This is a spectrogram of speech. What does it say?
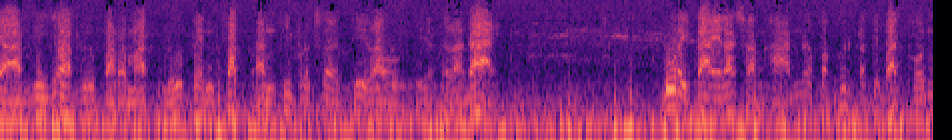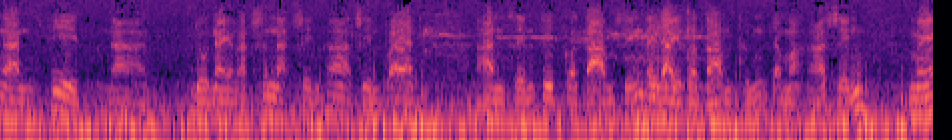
ยามที่ยอดหรือปรมัตหรือเป็นทรัพย์อันที่ประเสริฐที่เราเสียสละได้ด้วยกายและสังขารเรื่องประพฤติปฏิบัติผลงานที่นา อยู่ในลักษณะสินห้าสินแปดอันสินสิบก็ตามสินใด ๆ ก็ตามถึงจะมหาสินแม้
